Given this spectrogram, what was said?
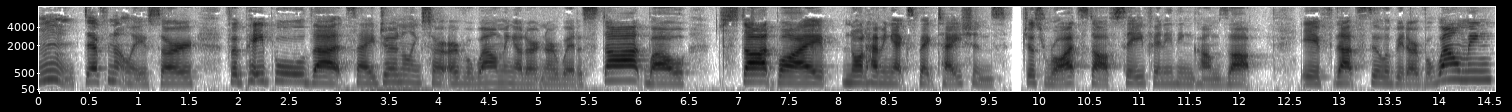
Mm, definitely. So, for people that say journaling's so overwhelming, I don't know where to start, well, start by not having expectations. Just write stuff, see if anything comes up. If that's still a bit overwhelming,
